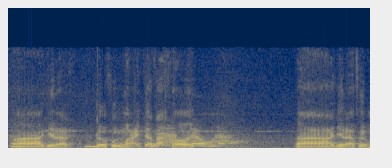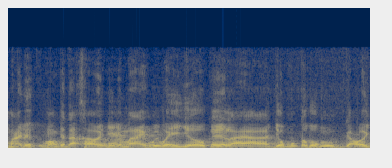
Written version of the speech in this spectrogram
À, vậy là được khuyến mãi trà tắc dạ, thôi. đúng rồi à vậy là khuyến mãi được món trà tắc thôi. Dạ. ngày mai quý vị vô cái là à, dùng một tô bún gọi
